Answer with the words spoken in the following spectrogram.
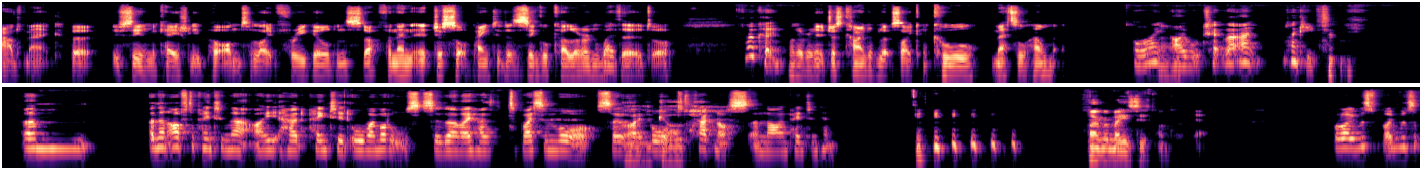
AdMech, but you've seen them occasionally put onto like Free Guild and stuff, and then it just sort of painted as a single color and weathered or Okay. whatever, and it just kind of looks like a cool metal helmet. All right, Um, I will check that out. Thank you. um, and then after painting that, I had painted all my models, so then I had to buy some more. So Oh I bought God. Kragnos, and now I'm painting him. I'm amazed he's not. Well, I was I was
